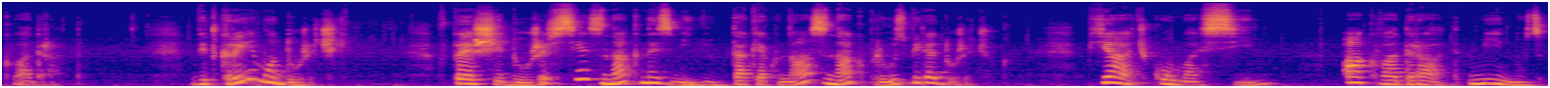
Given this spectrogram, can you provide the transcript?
квадрат. Відкриємо дужечки. В першій дужечці знак не змінюємо, так як в нас знак плюс біля дужечок. 5,7 а квадрат мінус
